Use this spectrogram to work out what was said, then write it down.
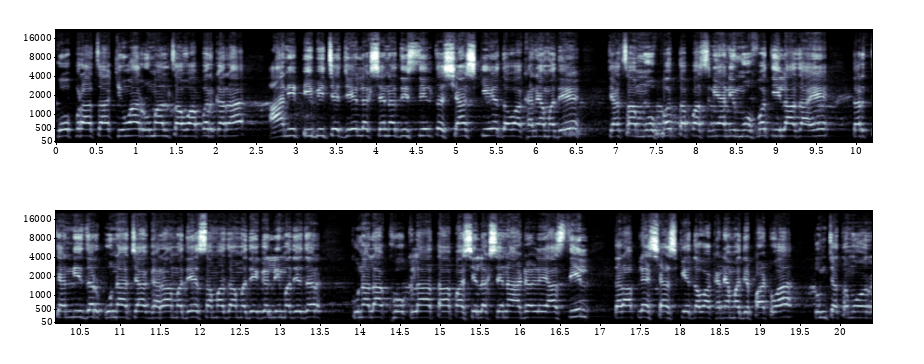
कोपराचा किंवा रुमालचा वापर करा. आणि टी बीचे जे लक्षणं दिसतील तर शासकीय दवाखान्यामध्ये त्याचा मोफत तपासणी आणि मोफत इलाज आहे. तर त्यांनी जर कुणाच्या घरामध्ये समाजामध्ये गल्लीमध्ये जर कुणाला खोकला ताप असे लक्षणं आढळले असतील तर आपल्या शासकीय दवाखान्यामध्ये पाठवा. तुमच्यासमोर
